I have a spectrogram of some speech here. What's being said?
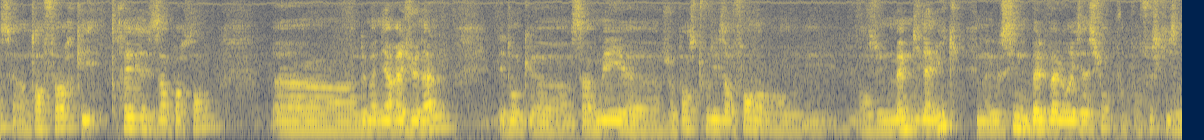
c'est un temps fort qui est très important euh, de manière régionale. Et donc ça met, je pense, tous les enfants dans, une même dynamique. On a aussi une belle valorisation pour, tout ce qu'ils ont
